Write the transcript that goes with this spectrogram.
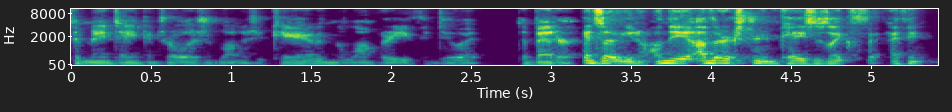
to maintain controllers as long as you can, and the longer you can do it, the better. And so, you know, on the other extreme cases, like I think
